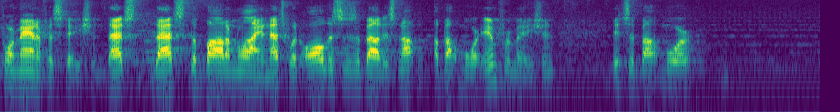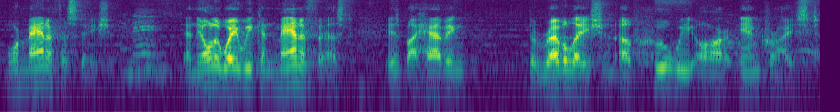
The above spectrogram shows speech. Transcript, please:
for manifestation. That's, that's the bottom line. That's what all this is about. It's not about more information, it's about more, more manifestation. And the only way we can manifest is by having the revelation of who we are in Christ,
